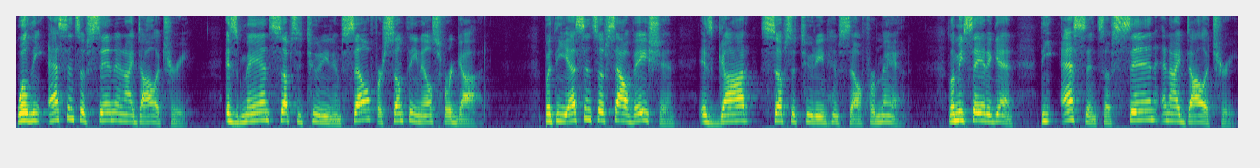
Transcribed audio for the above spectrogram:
Well, the essence of sin and idolatry is man substituting himself or something else for God. But the essence of salvation is God substituting himself for man. Let me say it again. The essence of sin and idolatry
